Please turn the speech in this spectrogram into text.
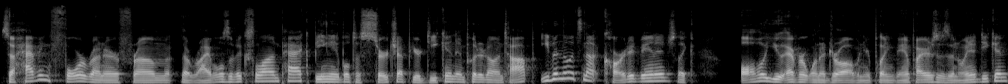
So having Forerunner from the Rivals of Ixalan pack, being able to search up your Deacon and put it on top, even though it's not card advantage, like all you ever want to draw when you're playing vampires is Anointed Deacon.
